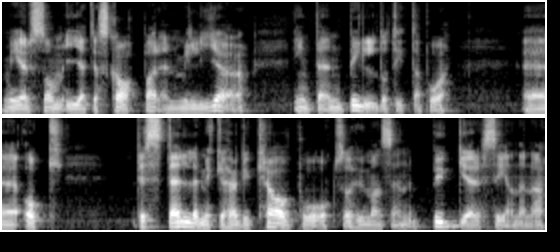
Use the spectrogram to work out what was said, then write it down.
Mer som i att jag skapar en miljö, inte en bild att titta på. Eh, och det ställer mycket högre krav på också hur man sen bygger scenerna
